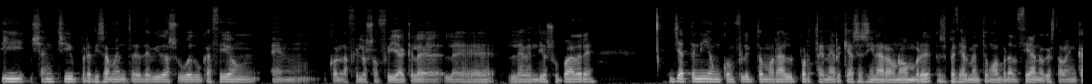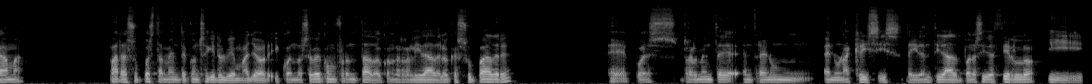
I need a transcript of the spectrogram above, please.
Y Shang-Chi, precisamente debido a su educación con la filosofía que le vendió su padre, ya tenía un conflicto moral por tener que asesinar a un hombre, especialmente un hombre anciano que estaba en cama, para supuestamente conseguir el bien mayor. Y cuando se ve confrontado con la realidad de lo que es su padre, eh, pues realmente entra en, un, en, una crisis de identidad, por así decirlo, y,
